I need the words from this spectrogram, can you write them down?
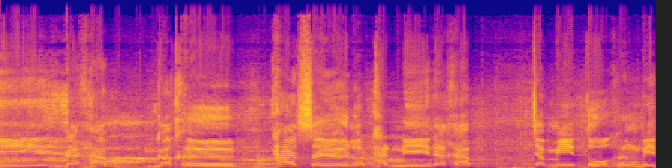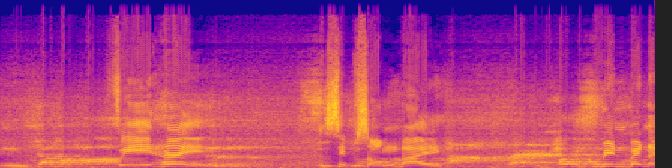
นี้นะครับก็คือถ้าซื้อรถคันนี้นะครับ จะมีตั๋วเครื่องบินฟรีให้ 12 ใบ บินไปไหน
